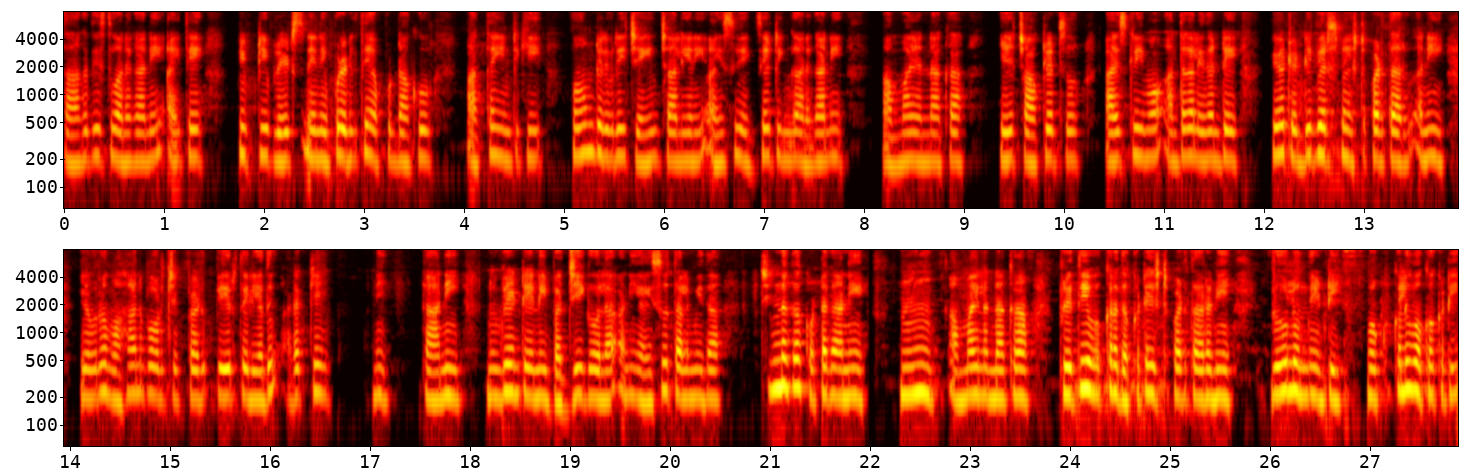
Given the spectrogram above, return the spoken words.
సాగదీస్తూ అనగానే అయితే ఫిఫ్టీ ప్లేట్స్ నేను ఎప్పుడు అడిగితే అప్పుడు నాకు అత్త ఇంటికి హోమ్ డెలివరీ చేయించాలి అని ఐసు ఎగ్జైటింగ్గా అనగానే అమ్మాయి అన్నాక ఏ చాక్లెట్స్ ఐస్ క్రీమో అంతగా లేదంటే ఏ టెడ్డీ బేర్స్‌నో ఇష్టపడతారు అని ఎవరో మహానుభావుడు చెప్పాడు. పేరు తెలియదు అడక్కే అని. కానీ నువ్వేంటే నీ బజ్జీ గోల అని ఐసు తల మీద చిన్నగా కొట్టగానే అమ్మాయిలు అన్నాక ప్రతి ఒక్కరు అదొక్కటే ఇష్టపడతారని రూల్ ఉందేంటి? ఒక్కొక్కరు ఒక్కొక్కటి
